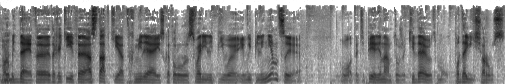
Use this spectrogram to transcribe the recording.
Может быть, да, это, это какие-то остатки от хмеля, из которого уже сварили пиво и выпили немцы. Вот, а теперь и нам тоже кидают, мол, подавись, рус.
